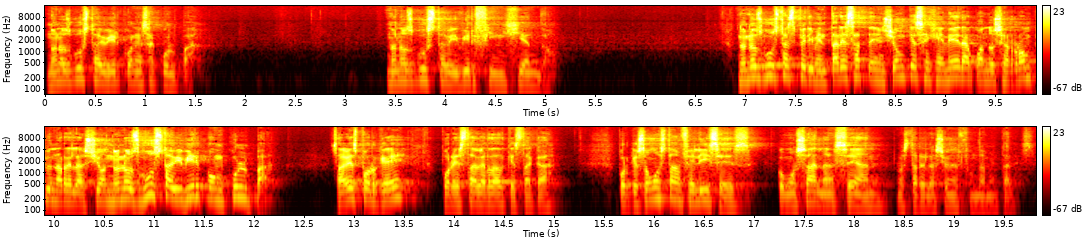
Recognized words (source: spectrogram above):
No nos gusta vivir con esa culpa. No nos gusta vivir fingiendo. No nos gusta experimentar esa tensión que se genera cuando se rompe una relación. No nos gusta vivir con culpa. ¿Sabes por qué? Por esta verdad que está acá. Porque somos tan felices como sanas sean nuestras relaciones fundamentales.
